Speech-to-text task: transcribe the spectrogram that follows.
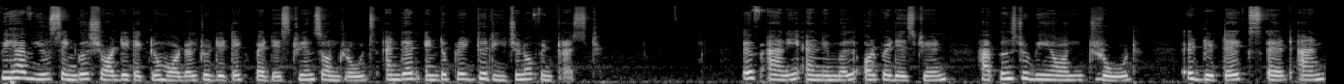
We have used single shot detector model to detect pedestrians on roads and then interpret the region of interest. If any animal or pedestrian happens to be on road, it detects it and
